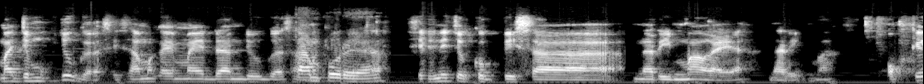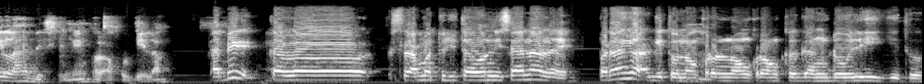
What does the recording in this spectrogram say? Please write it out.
majemuk juga sih, sama kayak Medan juga sama Campur kita. ya. Sini cukup bisa nerima lah ya, nerima. Oke lah di sini kalau aku bilang. Tapi kalau selama tujuh tahun di sana, Le, pernah nggak gitu Hmm. nongkrong-nongkrong ke Gang Doli gitu?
